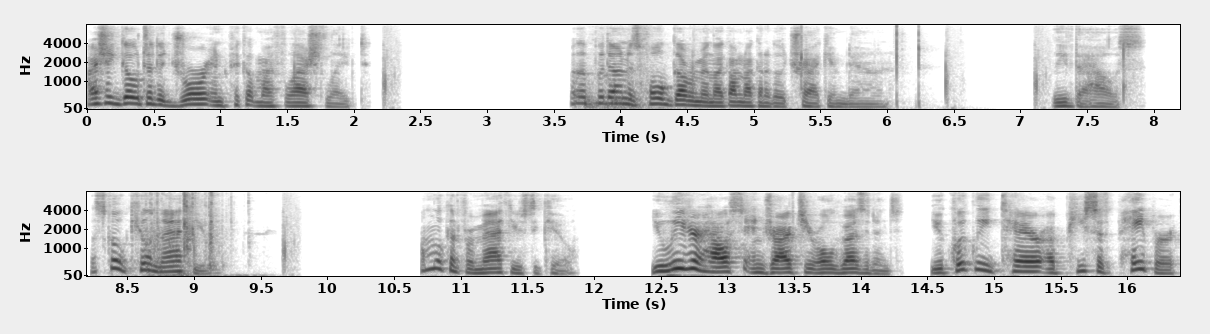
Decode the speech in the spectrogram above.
I should go to the drawer and pick up my flashlight. Brother put down his whole government like I'm not gonna go track him down. Leave the house. Let's go kill Matthew. I'm looking for Matthews to kill. You leave your house and drive to your old residence. You quickly tear a piece of paper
